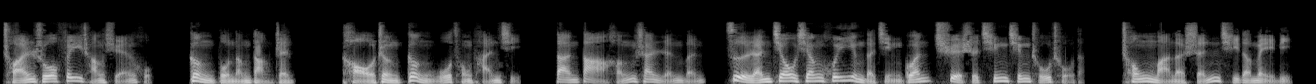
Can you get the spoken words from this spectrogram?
传说非常玄乎，更不能当真，考证更无从谈起。但大衡山人文自然交相辉映的景观确实清清楚楚的，充满了神奇的魅力。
